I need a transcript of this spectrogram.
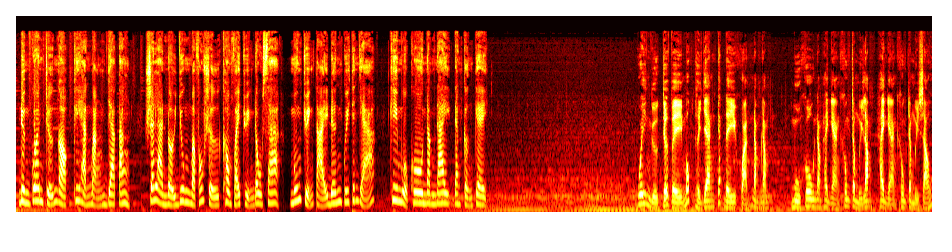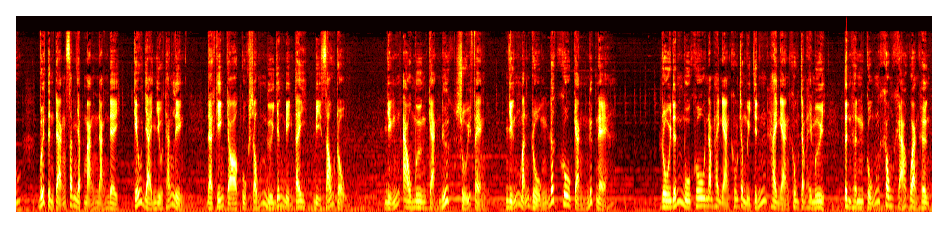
Đừng quên trữ ngọt khi hạn mặn gia tăng sẽ là nội dung mà phóng sự không phải chuyện đâu xa muốn chuyển tải đến quý thính giả khi mùa khô năm nay đang cận kề. Quay ngược trở về mốc thời gian cách đây khoảng 5 năm, mùa khô năm 2015-2016 với tình trạng xâm nhập mặn nặng nề kéo dài nhiều tháng liền đã khiến cho cuộc sống người dân miền Tây bị xáo trộn. Những ao mương cạn nước sủi phèn, những mảnh ruộng đất khô cằn nứt nẻ. Rồi đến mùa khô năm 2019-2020, tình hình cũng không khả quan hơn.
